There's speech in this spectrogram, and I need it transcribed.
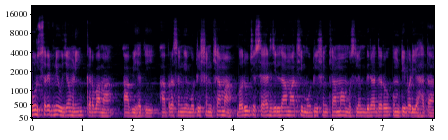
ઉર્સ શરીફની ઉજવણી કરવામાં આવી હતી. આ પ્રસંગે મોટી સંખ્યામાં ભરૂચ શહેર જિલ્લામાંથી મોટી સંખ્યામાં મુસ્લિમ બિરાદરો ઉમટી પડ્યા હતા.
